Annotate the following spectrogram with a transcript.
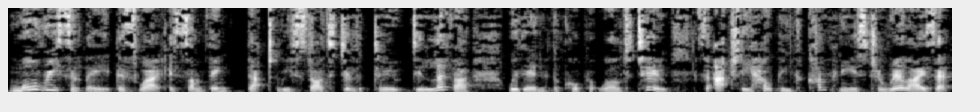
more recently, this work is something that we started to, to, deliver within the corporate world too. So actually helping companies to realize that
